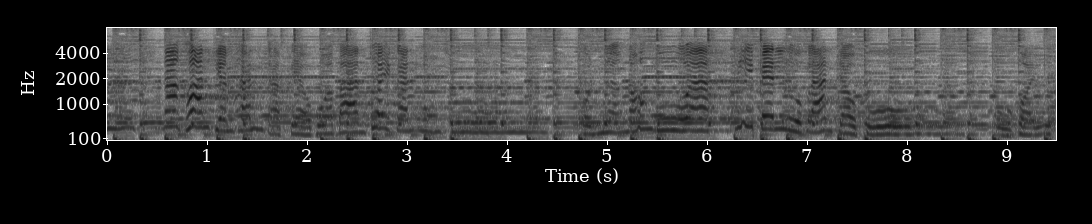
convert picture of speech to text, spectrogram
นนครเขียนขันกับแก้วบัวบานช่วยกันอุ้มชูคนเมืองหนองบัวที่เป็นลูกหลานเจ้าปู่ปู่คอยอุ้ม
